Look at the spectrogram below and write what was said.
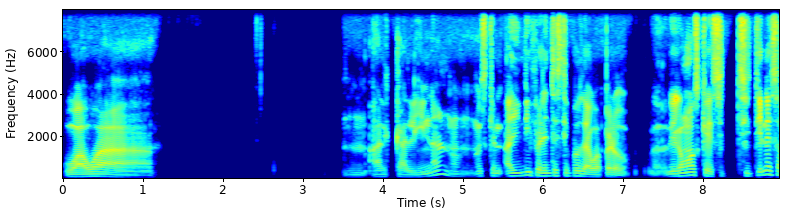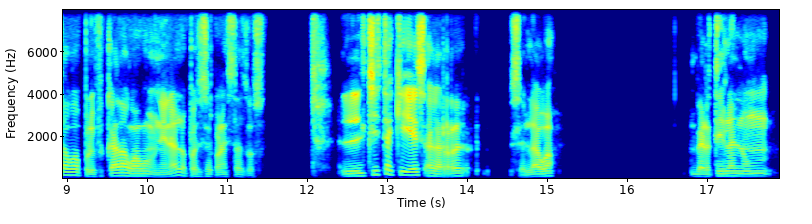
o agua mm, alcalina, no, es que hay diferentes tipos de agua, pero digamos que si, si, tienes agua purificada o agua mineral, lo puedes hacer con estas dos. El chiste aquí es agarrar pues, el agua, vertirla en un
